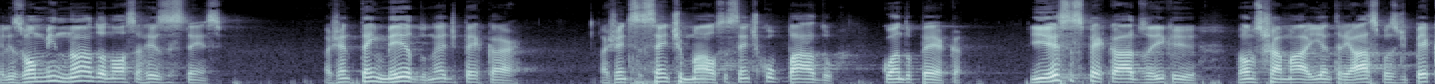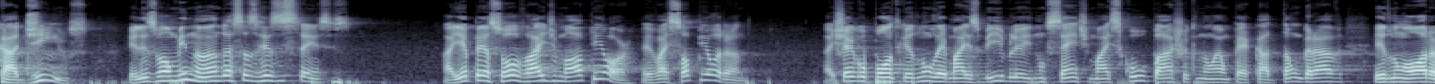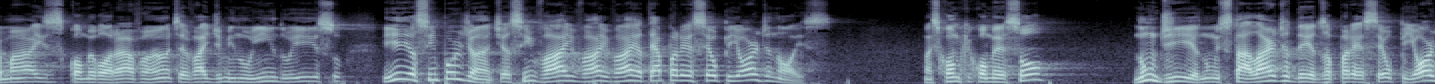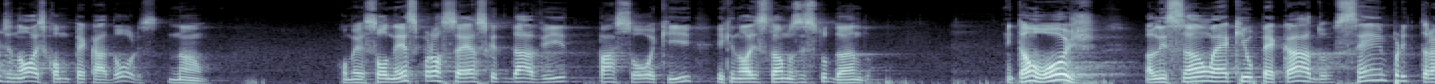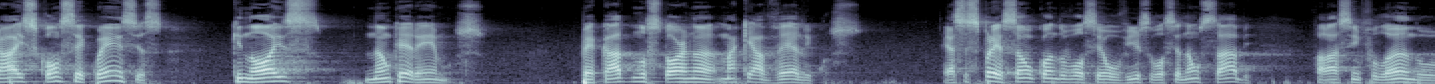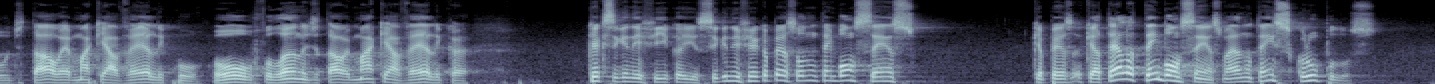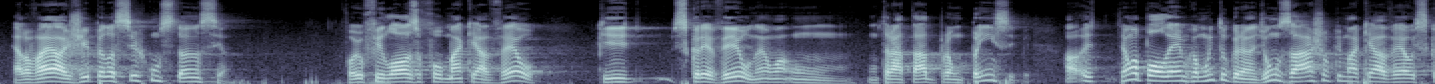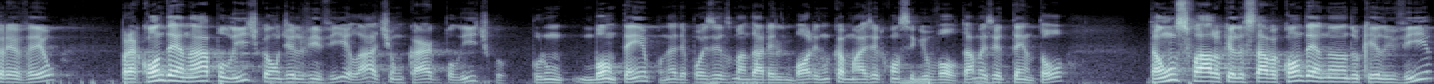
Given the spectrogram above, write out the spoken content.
Eles vão minando a nossa resistência. A gente tem medo né, de pecar. A gente se sente mal, se sente culpado quando peca. E esses pecados aí que vamos chamar aí, entre aspas, de pecadinhos, eles vão minando essas resistências. Aí a pessoa vai de mal a pior, ele vai só piorando. Aí chega o ponto que ele não lê mais Bíblia e não sente mais culpa, acha que não é um pecado tão grave, ele não ora mais como eu orava antes, ele vai diminuindo isso, e assim por diante, assim vai, vai, vai, até aparecer o pior de nós. Mas como que começou? num dia, num estalar de dedos, apareceu o pior de nós como pecadores? Não. Começou nesse processo que Davi passou aqui e que nós estamos estudando. Então hoje, a lição é que o pecado sempre traz consequências que nós não queremos. O pecado nos torna maquiavélicos. Essa expressão, quando você ouvir, se você não sabe, falar assim, fulano de tal é maquiavélico, ou fulano de tal é maquiavélica. O que, que significa isso? Significa que a pessoa não tem bom senso. Que, que até ela tem bom senso, mas ela não tem escrúpulos. Ela vai agir pela circunstância. Foi o filósofo Maquiavel que escreveu né, um, um tratado para um príncipe, ah, tem uma polêmica muito grande. Uns acham que Maquiavel escreveu para condenar a política onde ele vivia lá, tinha um cargo político por um, um bom tempo, né? depois eles mandaram ele embora e nunca mais ele conseguiu voltar, mas ele tentou. Então, uns falam que ele estava condenando o que ele via,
